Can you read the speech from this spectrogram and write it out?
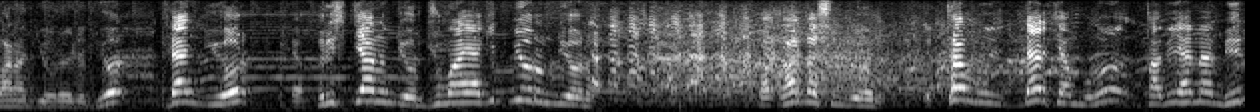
Bana diyor öyle diyor. Ben diyor e, Hristiyanım diyor. Cuma'ya gitmiyorum diyor. Bak kardeşim diyor. E, tam bu derken bunu tabii hemen bir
